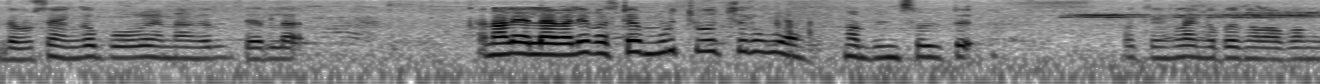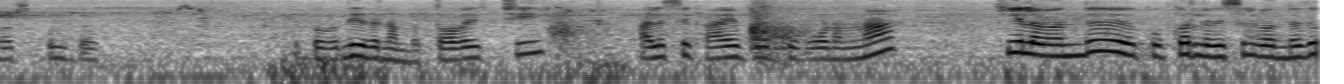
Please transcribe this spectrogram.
இந்த வருஷம் எங்கே போகிறோம் என்னங்கிறது தெரில அதனால் எல்லா வேலையும் ஃபஸ்ட்டே முடிச்சு வச்சுருவோம் அப்படின்னு சொல்லிட்டு. ஓகேங்களா எங்கே போய் பாப்பாங்க ஸ்கூல் பேக் இப்போ வந்து இதை நம்ம துவைச்சி அலசி காய போட்டு போனோம்னா கீழே வந்து குக்கரில் விசில் வந்தது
